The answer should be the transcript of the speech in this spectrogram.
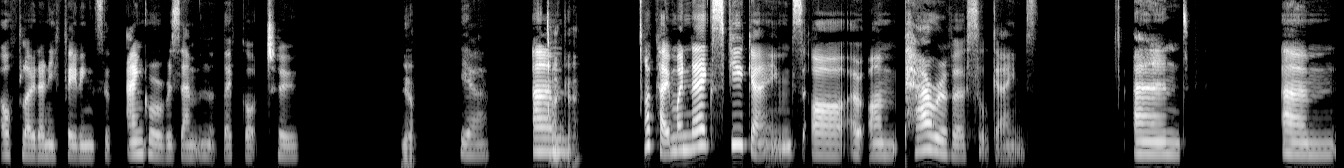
offload any feelings of anger or resentment that they've got too. Yep. Yeah. Um, okay. Okay. My next few games are, are um, power reversal games, and um,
